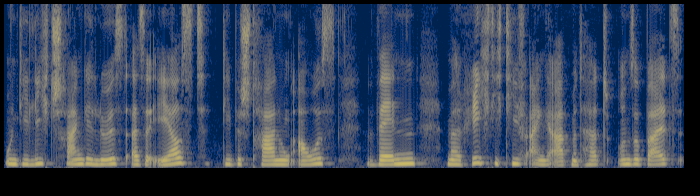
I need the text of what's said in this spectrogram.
und die Lichtschranke löst also erst die Bestrahlung aus, wenn man richtig tief eingeatmet hat. Und sobald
